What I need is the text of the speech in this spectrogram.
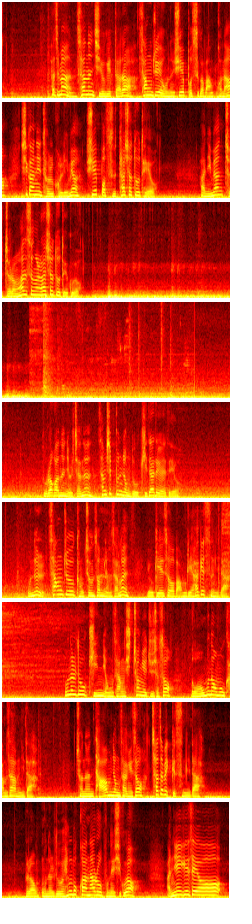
하지만 사는 지역에 따라 상주에 오는 시외버스가 많거나 시간이 덜 걸리면 시외버스 타셔도 돼요. 아니면 저처럼 환승을 하셔도 되고요. 돌아가는 열차는 30분 정도 기다려야 돼요. 오늘 상주 경천섬 영상은 여기에서 마무리하겠습니다. 오늘도 긴 영상 시청해주셔서 너무너무 감사합니다. 저는 다음 영상에서 찾아뵙겠습니다. 그럼 오늘도 행복한 하루 보내시고요. 안녕히 계세요.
